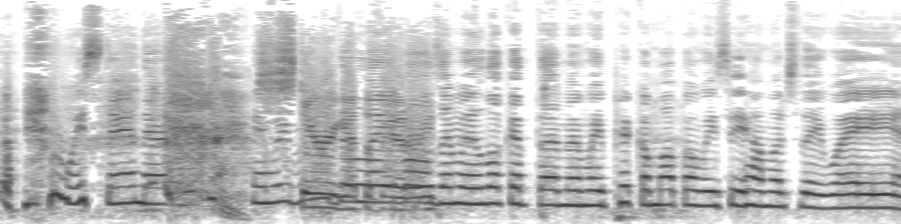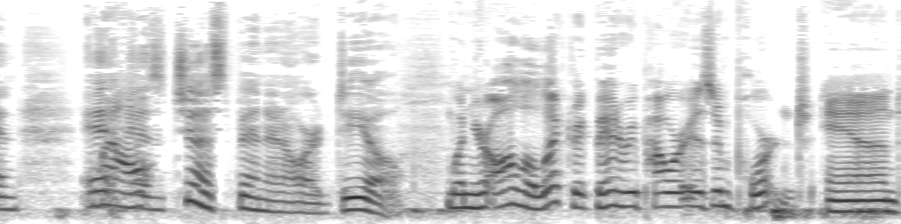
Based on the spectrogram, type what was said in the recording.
and we stand there and we Staring read the at the labels batteries. and we look at them and we pick them up and we see how much they weigh and. It Well- has just been an ordeal. When you're all electric, battery power is important. And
